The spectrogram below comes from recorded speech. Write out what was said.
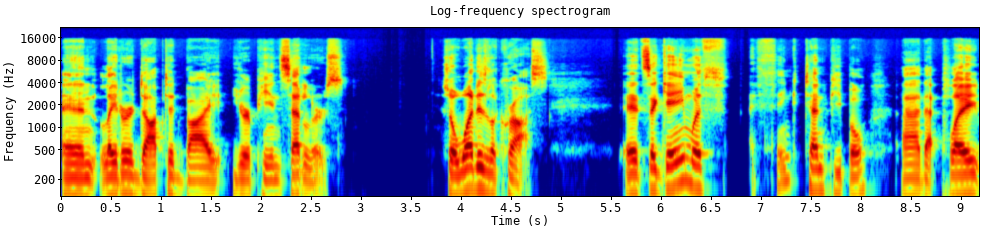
and later adopted by European settlers. So, what is lacrosse? It's a game with, I think, 10 people uh, that play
